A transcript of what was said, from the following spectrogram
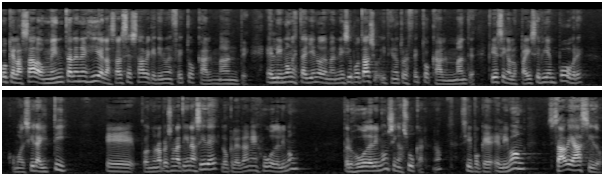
porque la sal aumenta la energía y la sal se sabe que tiene un efecto calmante. El limón está lleno de magnesio y potasio y tiene otro efecto calmante. Fíjense en los países bien pobres, como decir Haití, eh, cuando una persona tiene acidez, lo que le dan es jugo de limón, pero jugo de limón sin azúcar, ¿no? Sí, porque el limón sabe ácido,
